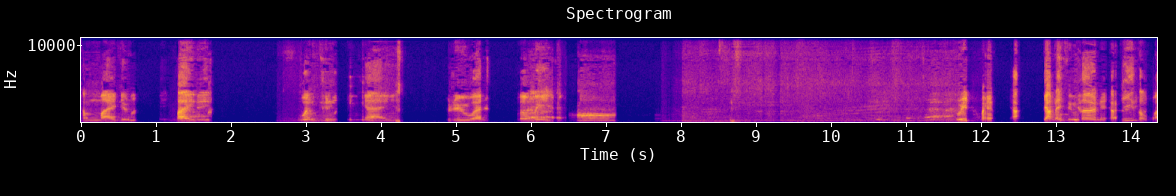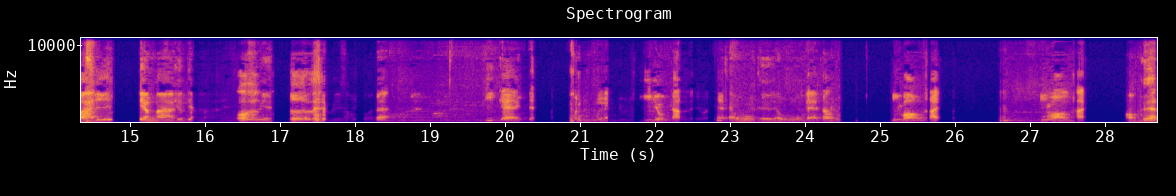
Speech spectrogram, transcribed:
ทำไมเดี๋ยวนี้ไม่ไปด้วยวันขึ้นยังไง หรือว่าเราไม่พออุ้ยทำไมอยากอยากได้ฟิลเตอร์เนี่ยพี่ส่งมาดิเตรียมมาพี่เตรียมมาโอ้มีเออเลยด้วยพี่แกงเนี่ยมันเหมือนอยู่ที่เดียวกันเลยวะเนี่ยเอวูเอลวูแต่ต้องพี่มองใคร พี่มองใครมองเพื่อน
